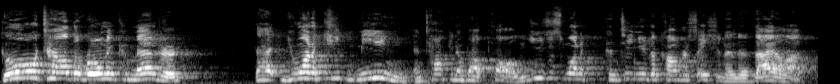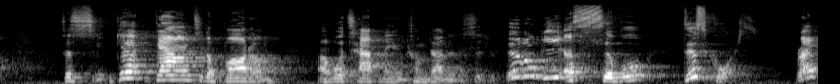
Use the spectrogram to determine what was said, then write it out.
go tell the Roman commander that you want to keep meeting and talking about Paul. You just want to continue the conversation and the dialogue to see, get down to the bottom of what's happening and come down to decision. It'll be a civil discourse, right?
